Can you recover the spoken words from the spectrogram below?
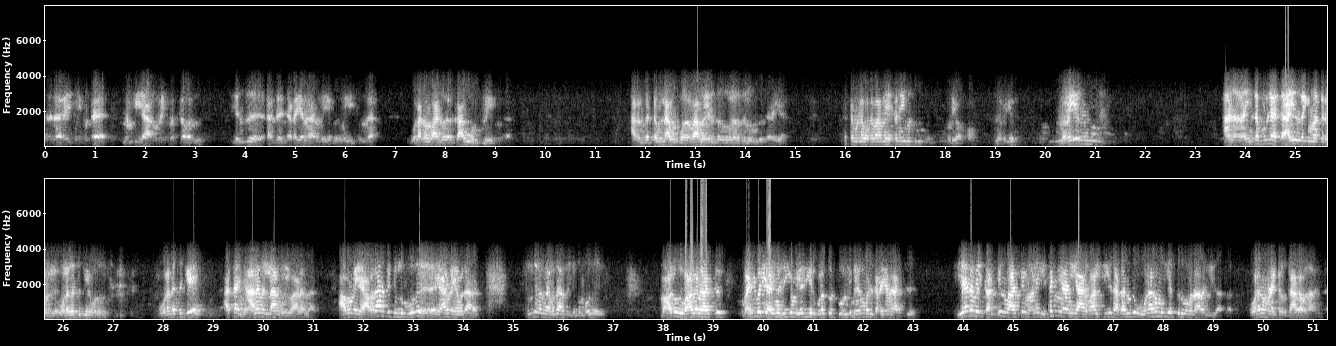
அதனால இப்படிப்பட்ட நம்பியார் உரை என்று அந்த ஜடையனாருடைய பெருமையை சொன்னார். உலகம் வாழ்வதற்காக ஒரு பிள்ளையை கொடுத்தார் அவன் பெற்றமில்ல அவனுக்கு உதவாமை இருக்கிறது உலகத்தில் உண்டு நிறைய. பெற்றமில்ல உதவாமை எத்தனை பேத்துக்கு அப்படியே நிறைய நிறைய. ஆனா இந்த புள்ள தாய் நிலைக்கு மாத்திரம் இல்லை உலகத்துக்கே உதவும் உலகத்துக்கே அதான் ஞானம் இல்லாம முடிவாளர் அவருடைய அவதாரத்தை சொல்லும் போது யாருடைய அவதாரம்? சுந்தரன் அவதாரத்தை சொல்லும் போது மாதூர் வாகனாக்கு வழிவழி அடிமை செய்யும் வேதியர் குலத்தில் தோன்றி மேம்படு கடையனாருக்கு. ஏதமில் கற்பின் வாழ்க்கை மன இசைஞானியார் வாழ் சீர் அகர்ந்து உலகம் உயர் திருவதாரம் செய்தார். உலகம் அழைக்கிறதுக்காக அவதாரம்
